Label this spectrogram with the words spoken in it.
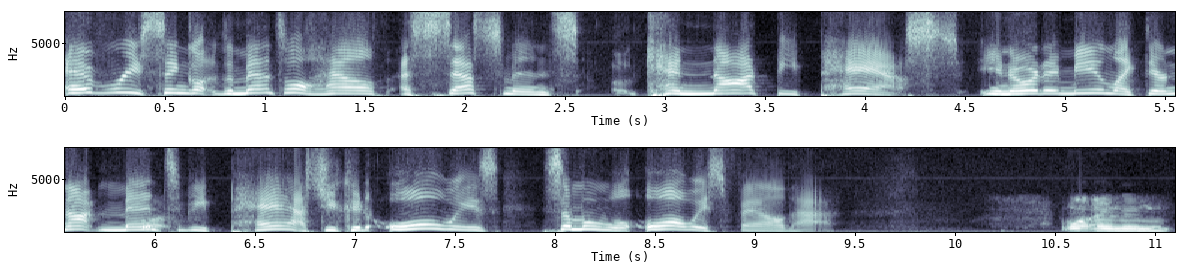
Every single the mental health assessments cannot be passed. You know what I mean? Like they're not meant to be passed. You could always someone will always fail that. Well, and then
